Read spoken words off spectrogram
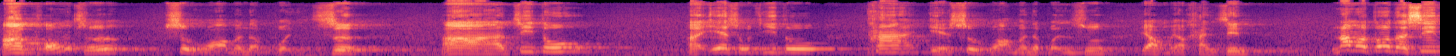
啊，孔子是我们的本师，啊，基督，啊，耶稣基督，他也是我们的本书，要我们要看心，那么多的心，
